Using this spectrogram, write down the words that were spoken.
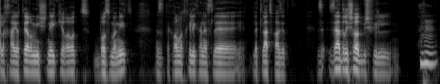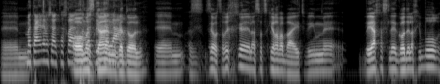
לך יותר משני קירות בו זמנית, אז אתה כבר מתחיל להיכנס לתלת פאזיות. זה, זה הדרישות בשביל... Mm-hmm. מתי למשל צריך לעשות הגדלה? או מזגן גדול. אמ, אז זהו, צריך אה, לעשות סקירה בבית, ואם אה, ביחס לגודל החיבור,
